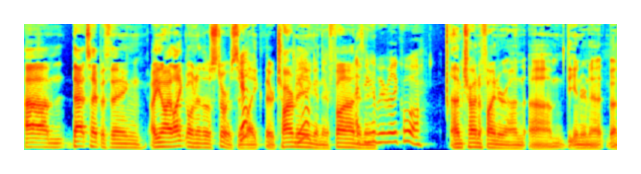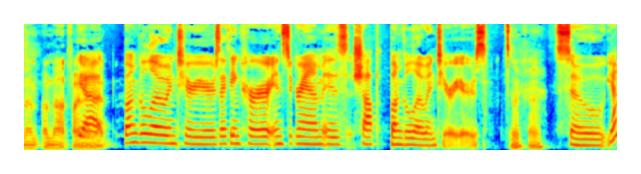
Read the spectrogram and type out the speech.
um, that type of thing, uh, you know, I like going to those stores. They're Yeah. like they're charming Yeah. and they're fun. I think it'll be really cool. I'm trying to find her on um, the internet, but I'm I'm not finding Yeah, her. Yet. bungalow interiors. I think her Instagram is shop bungalow interiors. Okay. So yeah,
